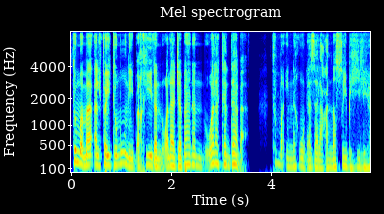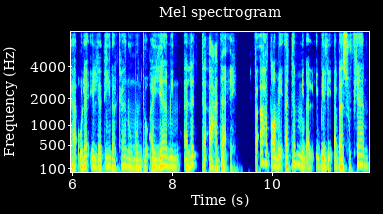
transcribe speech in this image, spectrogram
ثم ما ألفيتموني بخيلا ولا جبانا ولا كذابا ثم إنه نزل عن نصيبه لهؤلاء الذين كانوا منذ أيام ألد أعدائه. فأعطى مئة من الإبل أبا سفيان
